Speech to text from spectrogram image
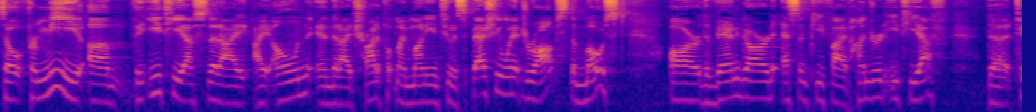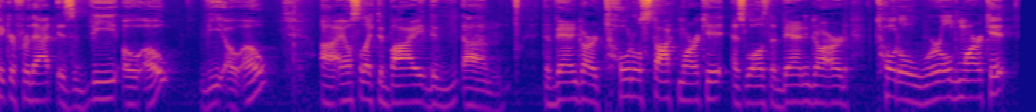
So for me, um, the ETFs that I, I own and that I try to put my money into, especially when it drops the most, are the Vanguard S&P 500 ETF. The ticker for that is VOO. VOO. Uh, I also like to buy the um, the Vanguard Total Stock Market as well as the Vanguard Total World Market.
